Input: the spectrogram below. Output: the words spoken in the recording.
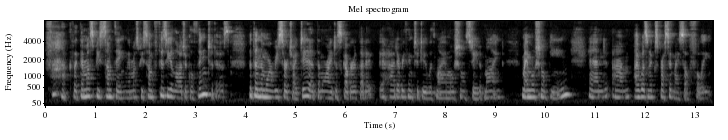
fuck, like there must be something, there must be some physiological thing to this. But then the more research I did, the more I discovered that it, it had everything to do with my emotional state of mind, my emotional being. And um, I wasn't expressing myself fully.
